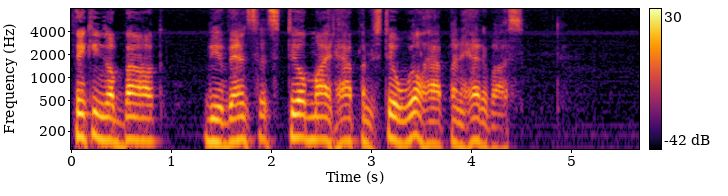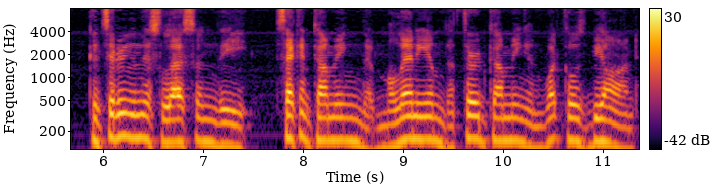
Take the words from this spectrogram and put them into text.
thinking about the events that still might happen, still will happen ahead of us. Considering in this lesson the second coming, the millennium, the third coming, and what goes beyond,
